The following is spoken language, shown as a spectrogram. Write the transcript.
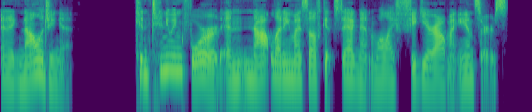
and acknowledging it, continuing forward and not letting myself get stagnant while I figure out my answers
